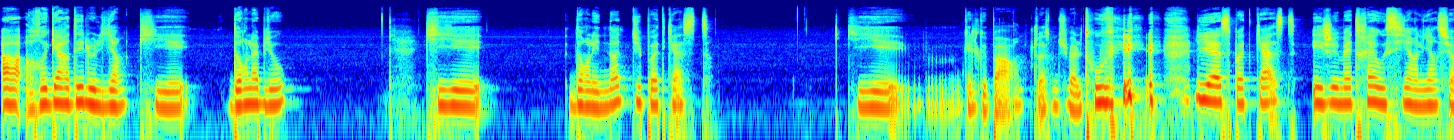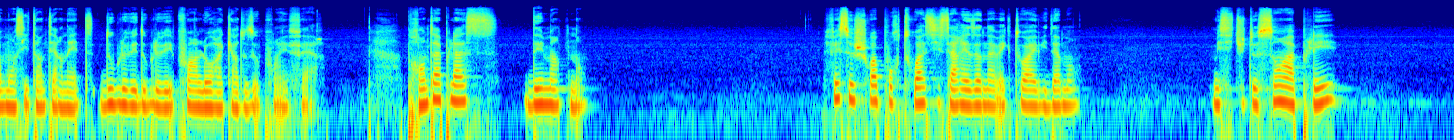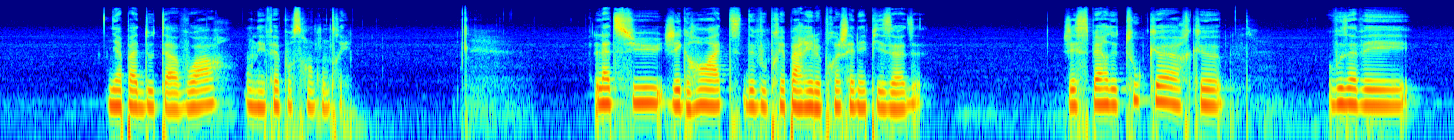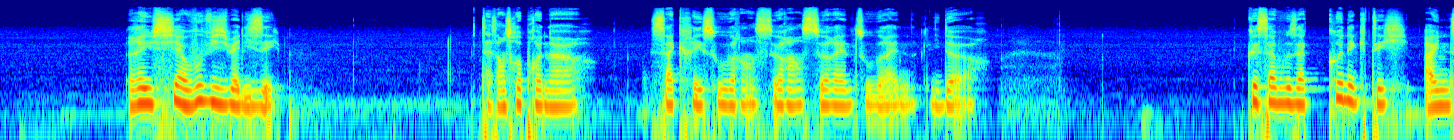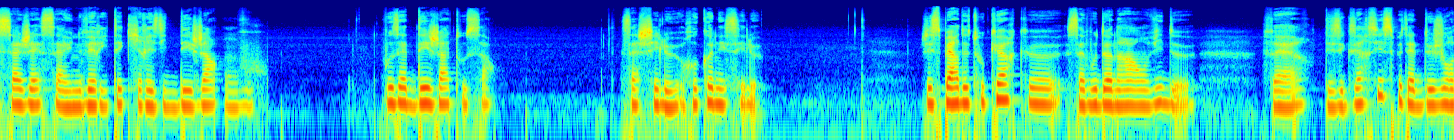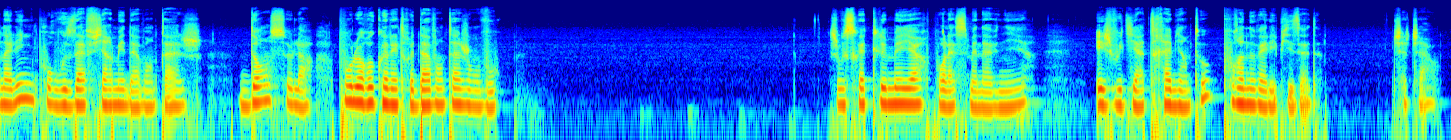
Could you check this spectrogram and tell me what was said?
à regarder le lien qui est dans la bio, qui est dans les notes du podcast, qui est mm, quelque part, de toute façon tu vas le trouver, lié à ce podcast. Et je mettrai aussi un lien sur mon site internet www.lauracardozo.fr. Prends ta place dès maintenant. Fais ce choix pour toi si ça résonne avec toi, évidemment. Mais si tu te sens appelé, il n'y a pas de doute à avoir, on est fait pour se rencontrer. Là-dessus, j'ai grand hâte de vous préparer le prochain épisode. J'espère de tout cœur que vous avez réussi à vous visualiser cet entrepreneur sacré, souverain, serein, sereine, souveraine, leader. Que ça vous a connecté à une sagesse, à une vérité qui réside déjà en vous. Vous êtes déjà tout ça. Sachez-le, reconnaissez-le. J'espère de tout cœur que ça vous donnera envie de faire des exercices peut-être de journaling pour vous affirmer davantage dans cela, pour le reconnaître davantage en vous. Je vous souhaite le meilleur pour la semaine à venir et je vous dis à très bientôt pour un nouvel épisode. Ciao ciao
